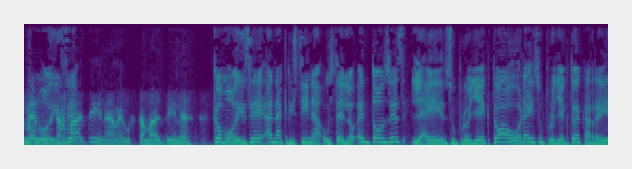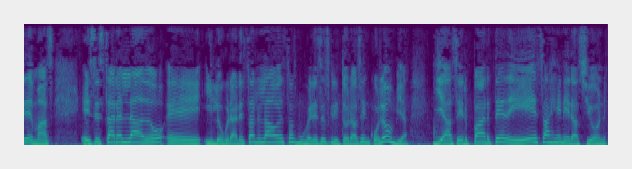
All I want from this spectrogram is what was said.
Me gusta más Gina, me gusta más Gina. Como dice Ana Cristina, usted lo, entonces, eh, su proyecto ahora y su proyecto de carrera y demás es estar al lado eh, y lograr estar al lado de estas mujeres escritoras en Colombia y hacer parte de esa generación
